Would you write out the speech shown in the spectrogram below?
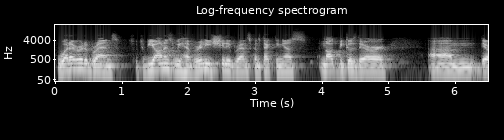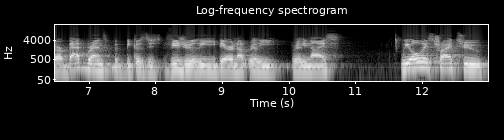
whatever the brand. So to be honest, we have really shitty brands contacting us not because they are um, they are bad brands, but because visually they are not really really nice. We always try to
